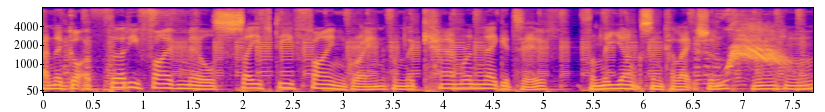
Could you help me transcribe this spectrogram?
And they've got a 35mm safety fine grain from the camera negative from the Youngson collection, hmm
